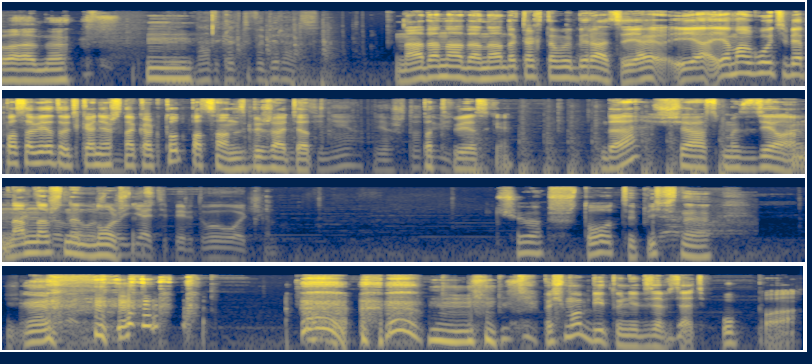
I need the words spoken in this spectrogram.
Ладно. Надо как-то выбираться. Надо, надо, надо как-то выбираться. Я, я, я могу тебе посоветовать, конечно, как тот пацан сбежать от подвески. Да? Сейчас мы сделаем. Нам нужны ножницы. Я теперь твой отчим. Чё? Что? Типичная. Почему биту нельзя взять? Опа.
